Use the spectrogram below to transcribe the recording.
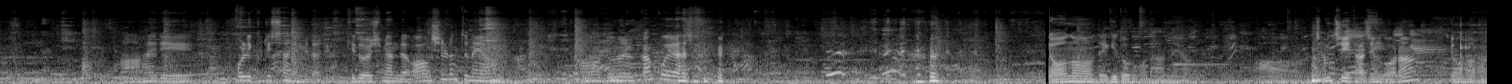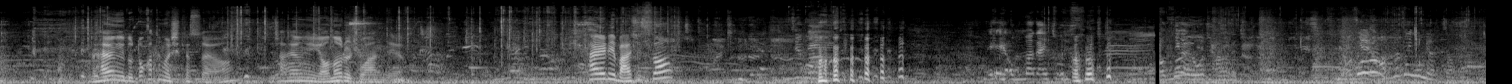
아 하이리 홀리 크리스찬입니다. 지금 기도 열심히 하는데 아 실눈 뜨네요. 아 눈을 감고 해야지. 연어 내기도루가 나왔네요. 아 참치 다진 거랑 연어랑. 하영이도 똑같은 걸 시켰어요. 자 하영이 연어를 좋아한대요. 하일이 맛있어? 네, 엄마가 해주고 있어. 언니가 영어 잘하겠지. 언니 영어 선생님이었잖아.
